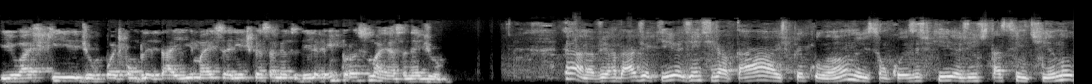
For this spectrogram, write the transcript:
E eu acho que o Diogo pode completar aí, mas a linha de pensamento dele é bem próxima a essa, né, Diogo? É, na verdade aqui a gente já está especulando e são coisas que a gente está sentindo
